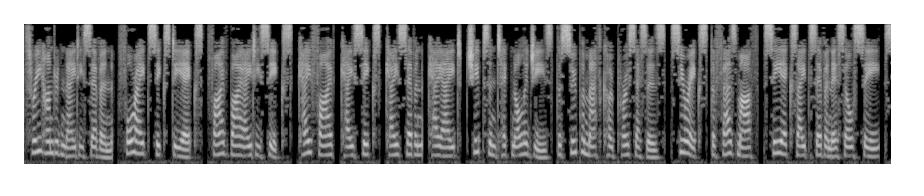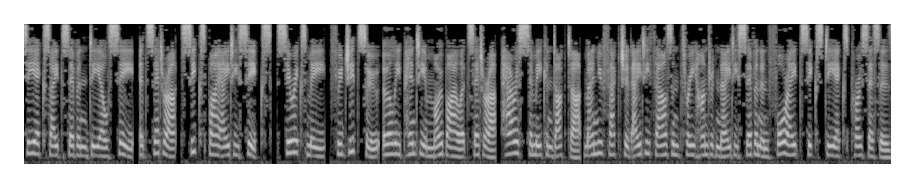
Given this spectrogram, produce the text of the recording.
387, 486DX, 5x86, K5, K6, K7, K8, Chips and Technologies the Supermath coprocessors, Cyrix the Fastmath, CX87 SLC, CX87 DLC, etc., 6x86, Cyrix Me, Fujitsu early Pentium Mobile etc., Harris semiconductor manufactured 80387 and 486DX processors,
